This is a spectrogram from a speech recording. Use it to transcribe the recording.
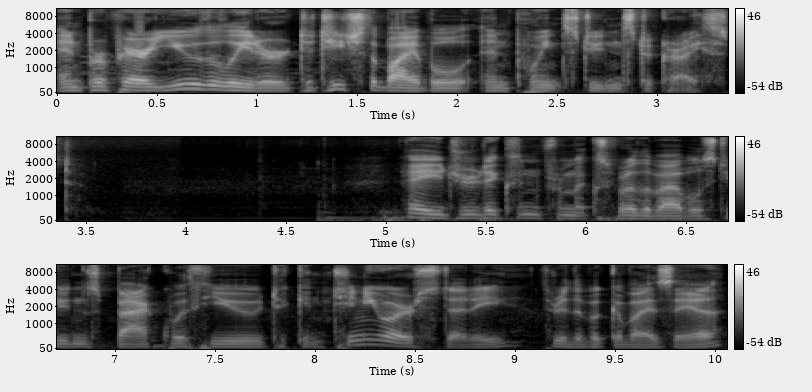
and prepare you, the leader, to teach the Bible and point students to Christ. Hey, Drew Dixon from Explore the Bible Students back with you to continue our study through the book of Isaiah.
